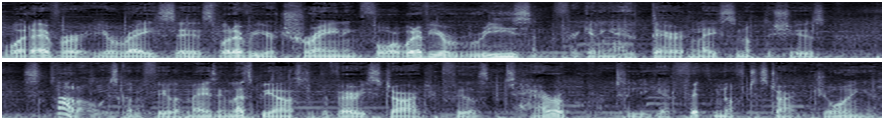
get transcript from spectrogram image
Whatever your race is, whatever you're training for, whatever your reason for getting out there and lacing up the shoes, it's not always going to feel amazing. Let's be honest, at the very start, it feels terrible until you get fit enough to start enjoying it.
